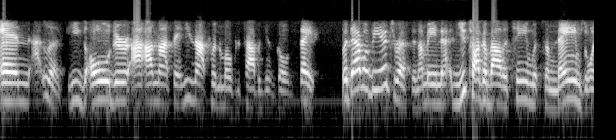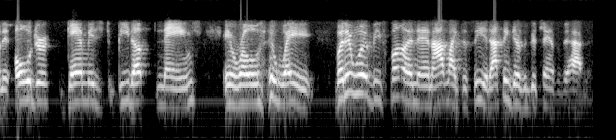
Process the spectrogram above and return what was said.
And look, he's older. I, I'm not saying he's not putting him over the top against Golden State, but that would be interesting. I mean, you talk about a team with some names on it, older, damaged, beat up names in Rose and Wade. But it would be fun, and I'd like to see it. I think there's a good chance of it happening.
